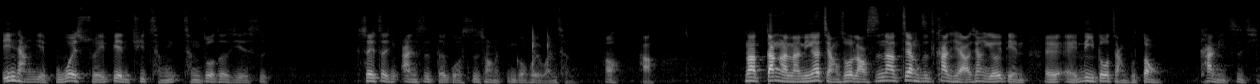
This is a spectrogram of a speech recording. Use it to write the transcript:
银行也不会随便去承承做这些事，所以这已经暗示德国四创的并购会完成。哦，好，那当然了，你要讲说老师，那这样子看起来好像有一点，诶诶，利多涨不动，看你自己，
